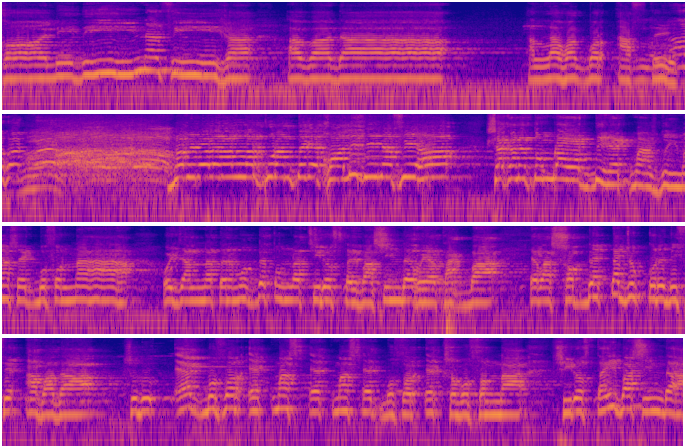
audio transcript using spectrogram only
খলিদিন ফিহা আল্লাহ আকবর আসতে কোরআন থেকে সেখানে তোমরা একদিন, এক মাস, দুই মাস, এক বছর না, ওই জান্নাতের মধ্যে তোমরা চিরস্থায়ী বাসিন্দা থাকবা। এবার শব্দ একটা যোগ করে দিছে, আবাদা। শুধু এক বছর, এক মাস এক মাস, এক বছর, একশো বছর না। চিরস্থায়ী বাসিন্দা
